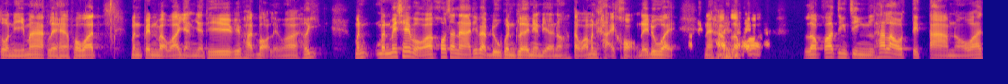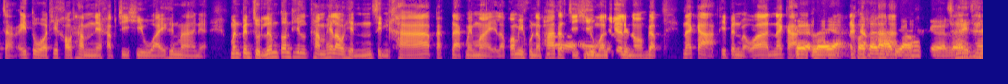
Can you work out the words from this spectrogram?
ตัวนี้มากเลยฮะ เพราะว่ามันเป็นแบบว่าอย่างอย่างที่พี่พัฒบอกเลยว่า เฮ้ยมันมันไม่ใช่บอกว่าโฆษณาที่แบบดูเพลินๆอย่างเดียวเนาะแต่ว่ามันขายของได้ด้วยนะครับ แล้วก็ แล้วก็จริง ๆ ถ้าเราติดตามเนาะว่าจากไอ้ตัวที่เขาทำเนี่ยครับ GQ ไว้ขึ้นมาเนี่ย มันเป็นจุดเริ่มต้นที่ทำให้เราเห็นสินค้าแปลกๆ ใหม่ๆ แล้วก็มีคุณภาพจาก GQ มาเรื่อยๆเลยเนาะแบบหน้ากากที่เป็นแบบว่าหน้ากากเกิดเลยอะโฆษณาเดียวเกิดเลยใช่ใช่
